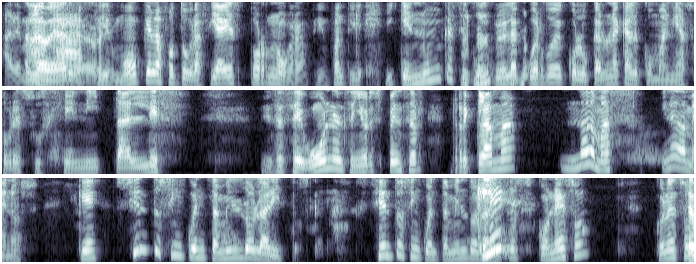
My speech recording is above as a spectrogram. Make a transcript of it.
Además, verga, afirmó que la fotografía es pornografía infantil y que nunca se cumplió el acuerdo de colocar una calcomanía sobre sus genitales. Dice, según el señor Spencer, reclama nada más y nada menos que 150 mil dolaritos, carnal. 150 mil dolaritos. Con eso, con eso, Se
